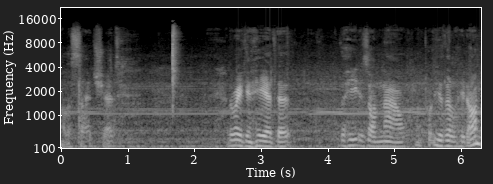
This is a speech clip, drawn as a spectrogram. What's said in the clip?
or the side shed. The way you can hear that the heat is on now, I'll put the other light on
